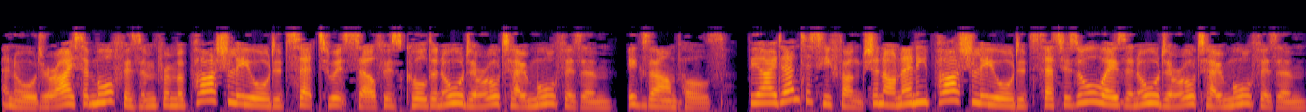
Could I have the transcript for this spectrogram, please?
An order isomorphism from a partially ordered set to itself is called an order automorphism. Examples the identity function on any partially ordered set is always an order automorphism.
